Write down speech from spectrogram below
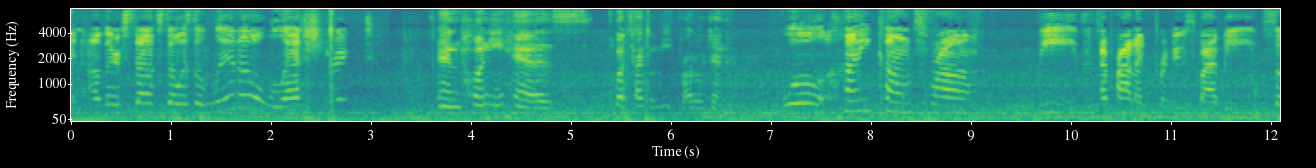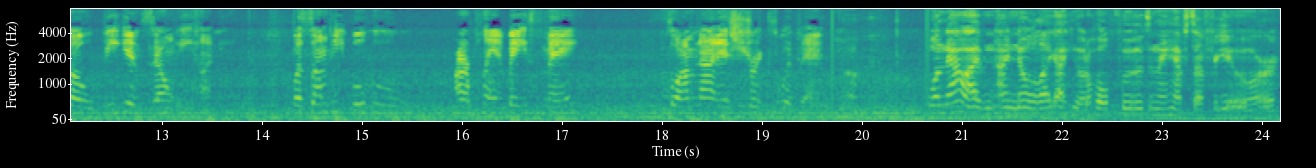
and other stuff, so it's a little less strict. And honey has what type of meat product in it? Well, honey comes from bees. It's a product produced by bees. So vegans don't eat honey. But some people who are plant based may. So I'm not as strict with that. Okay. Well, now I I know like I can go to Whole Foods and they have stuff for you, or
